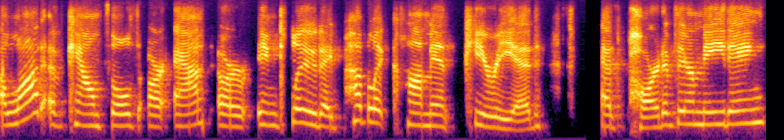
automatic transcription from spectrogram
a lot of councils are at or include a public comment period as part of their meeting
